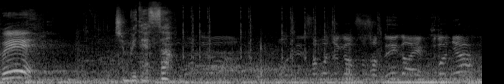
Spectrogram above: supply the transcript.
왜? 준비됐어? 어딜 써본 적이 없어서 뇌가 아예 굳었냐?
